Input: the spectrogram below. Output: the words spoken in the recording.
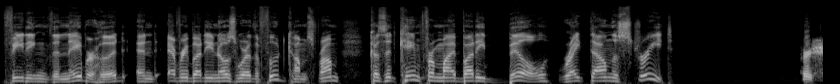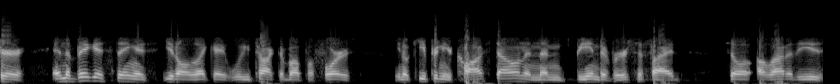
feeding the neighborhood and everybody knows where the food comes from because it came from my buddy bill right down the street For sure. And the biggest thing is, you know, like I, we talked about before, is you know keeping your costs down and then being diversified. So a lot of these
